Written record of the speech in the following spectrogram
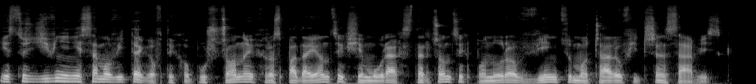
Jest coś dziwnie niesamowitego w tych opuszczonych, rozpadających się murach, sterczących ponuro w wieńcu moczarów i trzęsawisk.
